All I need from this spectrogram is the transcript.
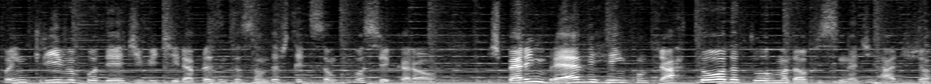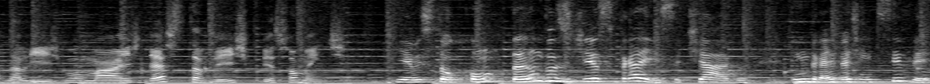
Foi incrível poder dividir a apresentação desta edição com você, Carol. Espero em breve reencontrar toda a turma da oficina de rádio jornalismo, mas desta vez pessoalmente. E eu estou contando os dias para isso, Tiago. Em breve a gente se vê.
